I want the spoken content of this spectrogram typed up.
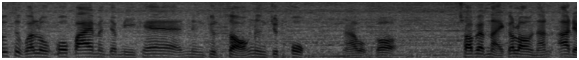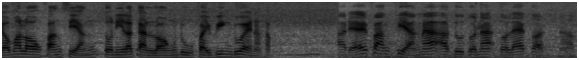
รู้สึกว่าโลโก้ป้ายมันจะมีแค่ 1.2 1.6 นะครับผมก็ ชอบแบบไหนก็ลองนั้นอะเดี๋ยวมาลองฟังเสียงตัวนี้แล้วกันลองดูไฟวิ่งด้วยนะครับอะเดี๋ยวให้ฟังเสียงนะเอาดูตัวหน้าตัวแรกก่อนนะครับ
